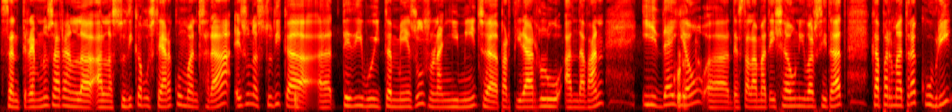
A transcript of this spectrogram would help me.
Centrem-nos ara en l'estudi que vostè ara començarà. És un estudi que eh, té 18 mesos, un any i mig, eh, per tirar-lo endavant, i dèieu, eh, des de la mateixa universitat, que permetrà cobrir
